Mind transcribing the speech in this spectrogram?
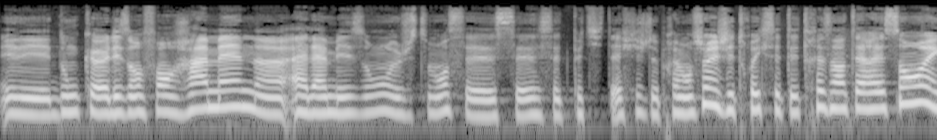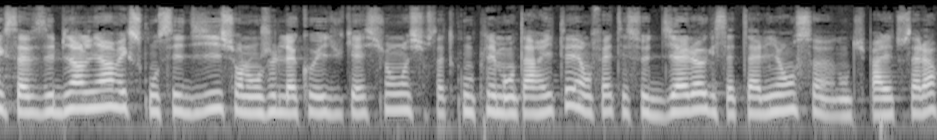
Et donc les enfants ramènent à la maison justement cette petite affiche de prévention. Et j'ai trouvé que c'était très intéressant et que ça faisait bien lien avec ce qu'on s'est dit sur l'enjeu de la coéducation et sur cette complémentarité en fait et ce dialogue et cette alliance dont tu parlais tout à l'heure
